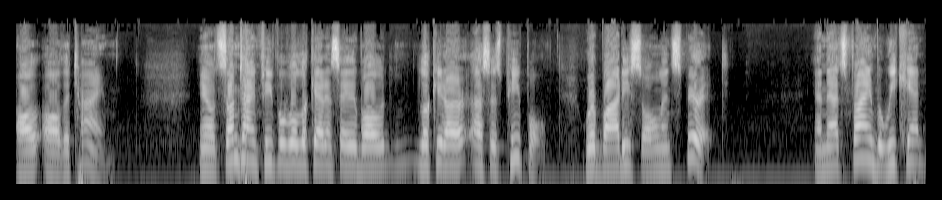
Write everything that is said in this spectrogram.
all, all the time. You know, sometimes people will look at it and say, well, look at our, us as people. We're body, soul, and spirit and that's fine, but we can't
